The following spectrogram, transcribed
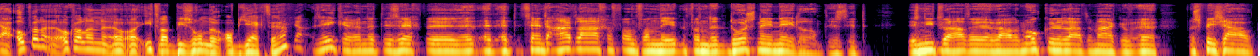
ja, ook wel een, ook wel een eh, iets wat bijzonder object, hè? Ja, zeker. En het is echt, eh, het, het zijn de aardlagen van, van, van de doorsnee Nederland is dit. Is niet, we hadden, we hadden hem ook kunnen laten maken eh, van speciaal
